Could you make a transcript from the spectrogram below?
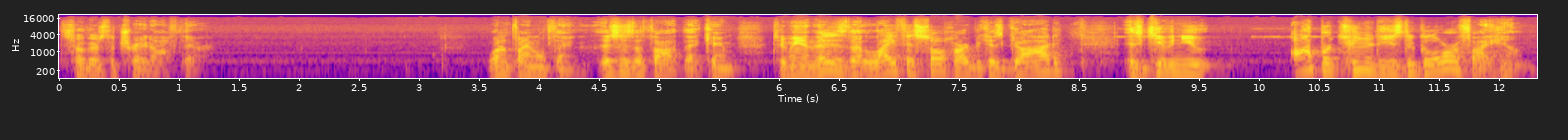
So there's the trade off there. One final thing. This is a thought that came to me, and that is that life is so hard because God is giving you opportunities to glorify Him.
